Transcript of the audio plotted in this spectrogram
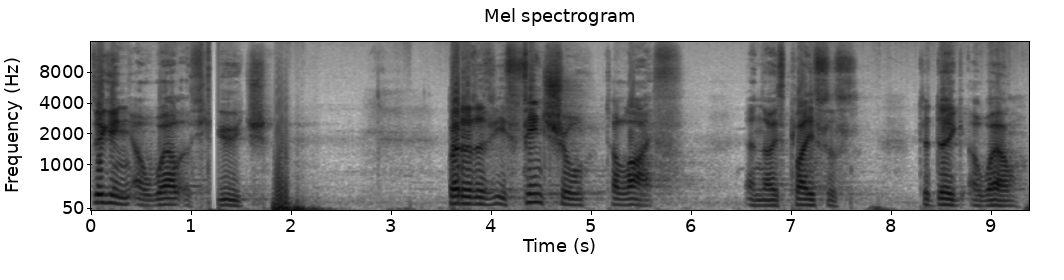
digging a well is huge, but it is essential to life in those places to dig a well.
